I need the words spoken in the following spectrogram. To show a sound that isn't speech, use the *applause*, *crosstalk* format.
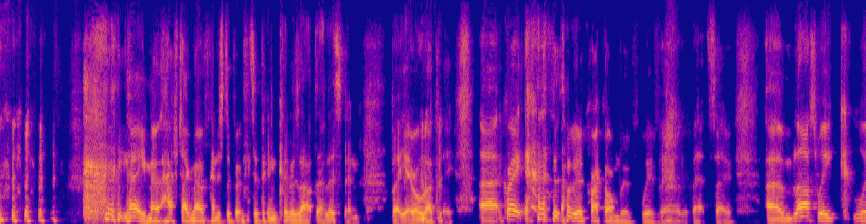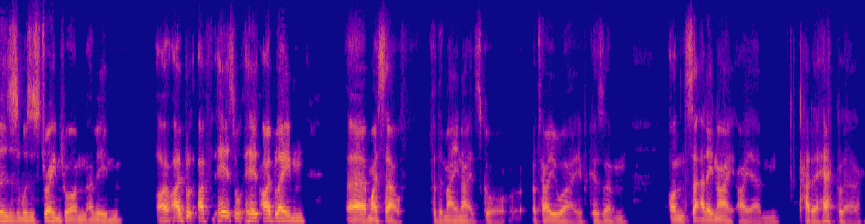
*laughs* hey, no hashtag no offense to bin- to bin cleaners out there listening, but yeah, all *laughs* ugly. Uh, great. I'm gonna crack on with with uh, the bet. So um, last week was was a strange one. I mean, I, I, I here's here I blame uh, myself for the Man United score. I'll tell you why. Because um, on Saturday night, I um, had a heckler.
